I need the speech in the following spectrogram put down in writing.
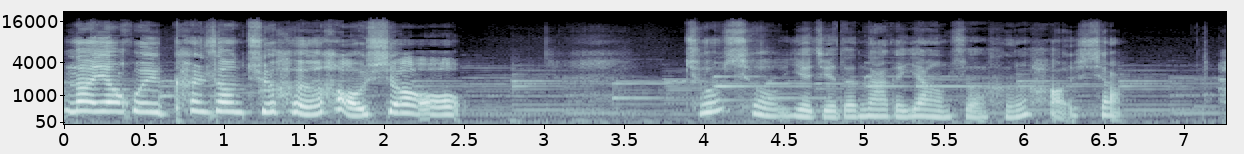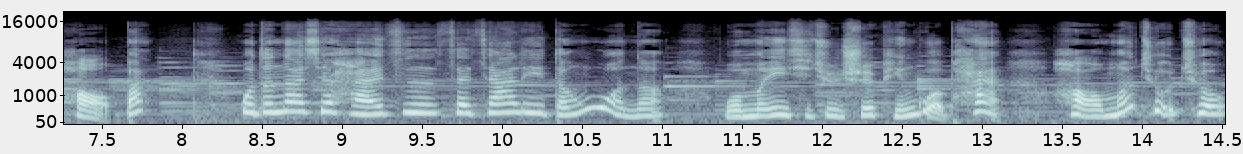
那样会看上去很好笑哦。”球球也觉得那个样子很好笑。好吧，我的那些孩子在家里等我呢，我们一起去吃苹果派，好吗？球球？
